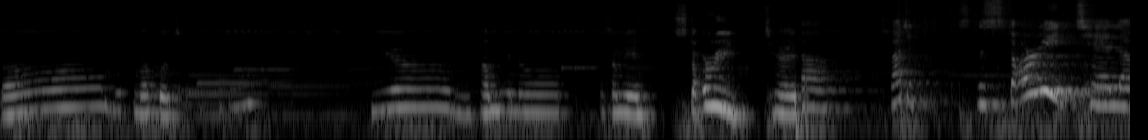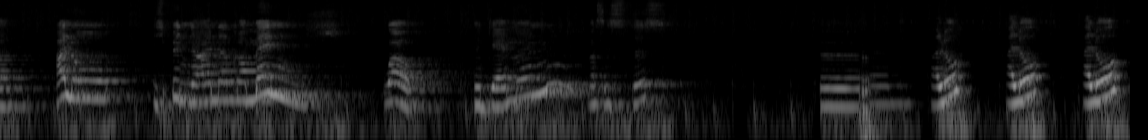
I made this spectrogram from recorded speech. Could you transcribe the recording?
So, muss mal kurz gucken. Hier haben wir noch, was haben wir? Storyteller. Ja, wartet, das ist Storyteller. Hallo, ich bin ein anderer Mensch. Wow, Demon, was ist das? Ähm, hallo? Hallo? Hallo?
